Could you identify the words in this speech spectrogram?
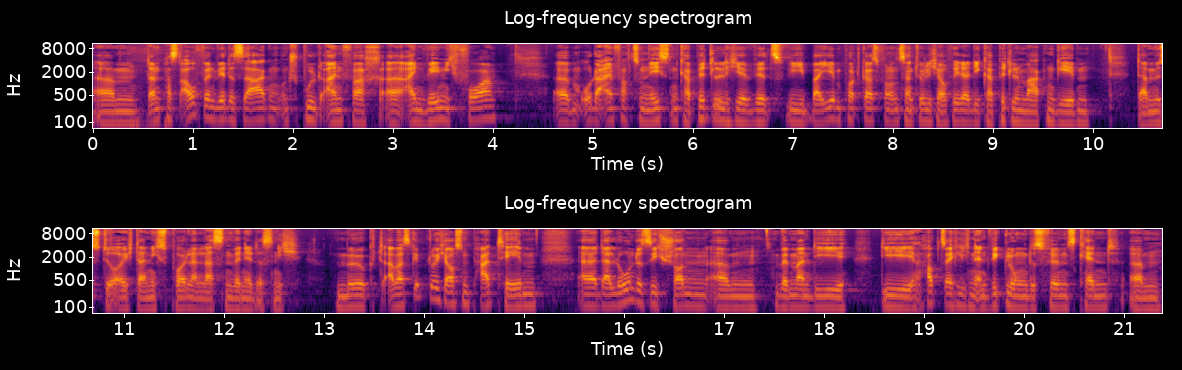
ähm, dann passt auf, wenn wir das sagen und spult einfach äh, ein wenig vor ähm, oder einfach zum nächsten Kapitel. Hier wird es wie bei jedem Podcast von uns natürlich auch wieder die Kapitelmarken geben. Da müsst ihr euch da nicht spoilern lassen, wenn ihr das nicht mögt. Aber es gibt durchaus ein paar Themen, äh, da lohnt es sich schon, ähm, wenn man die, die hauptsächlichen Entwicklungen des Films kennt, ähm,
